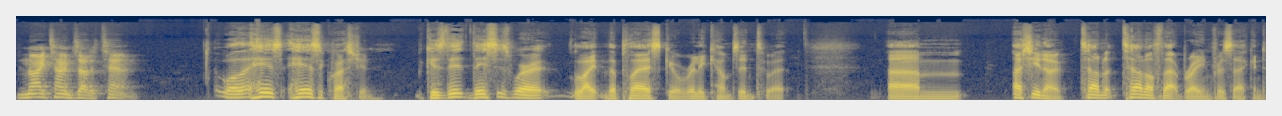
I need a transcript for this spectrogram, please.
nine times out of ten. Well, here's here's a question because th- this is where like the player skill really comes into it. Um, actually, no, turn turn off that brain for a second.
